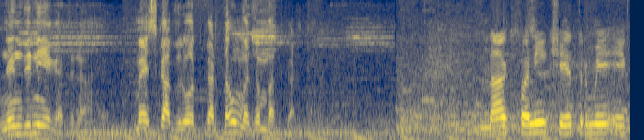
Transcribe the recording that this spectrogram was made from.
निंदनीय घटना है। मैं इसका विरोध करता हूँ मजम्मत करता हूँ। नागफनी क्षेत्र में एक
